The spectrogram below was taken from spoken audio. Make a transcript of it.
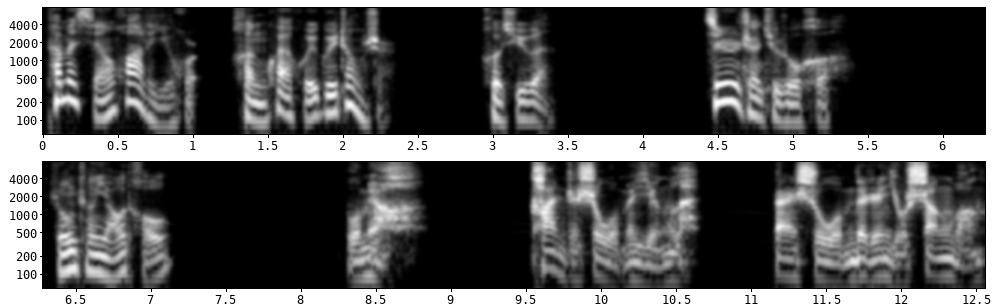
他们闲话了一会儿。很快回归正事，贺虚问：“今日战局如何？”荣成摇头：“不妙，看着是我们赢了，但是我们的人有伤亡，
